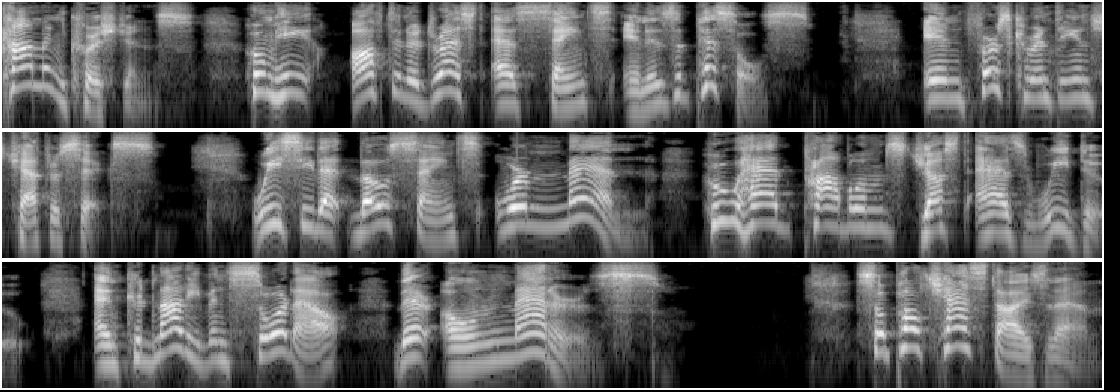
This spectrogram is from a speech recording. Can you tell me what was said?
Common Christians, whom he often addressed as saints in his epistles. In 1 Corinthians chapter 6, we see that those saints were men who had problems just as we do and could not even sort out their own matters. So Paul chastised them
